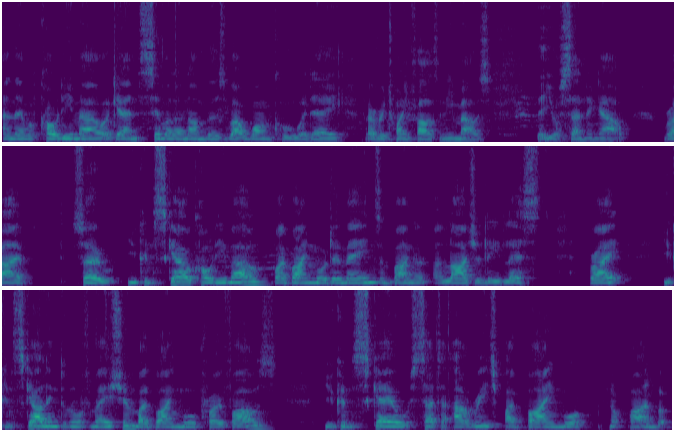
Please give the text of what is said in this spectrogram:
And then with cold email, again, similar numbers, about one call a day for every 20,000 emails that you're sending out, right? So you can scale cold email by buying more domains and buying a, a larger lead list, right? You can scale LinkedIn automation by buying more profiles. You can scale setter outreach by buying more not buying, but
